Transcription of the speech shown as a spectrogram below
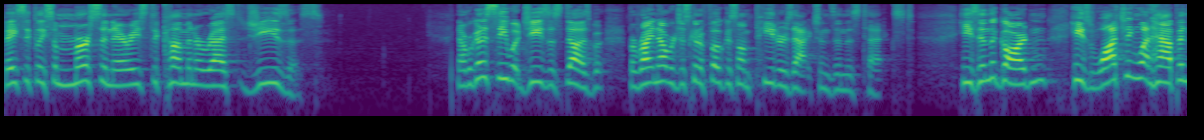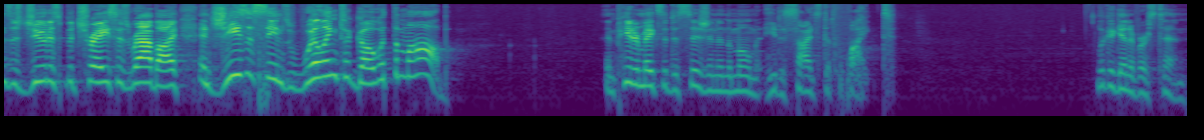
basically some mercenaries to come and arrest Jesus. Now, we're going to see what Jesus does, but, but right now we're just going to focus on Peter's actions in this text. He's in the garden. He's watching what happens as Judas betrays his rabbi, and Jesus seems willing to go with the mob. And Peter makes a decision in the moment. He decides to fight. Look again at verse 10.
